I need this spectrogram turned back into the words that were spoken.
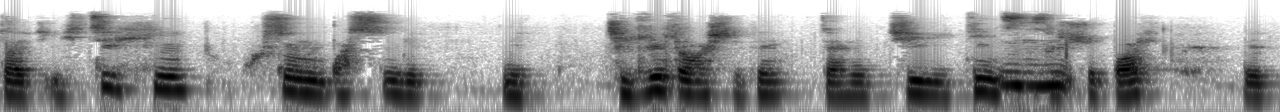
за эцэгхийн хүсэн бас ингээд нэг чиглэл байгаа шүү дээ. За нэг чи эдийн засаг шүү бол ингээд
